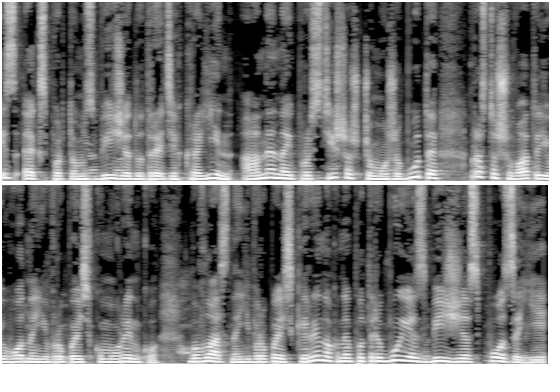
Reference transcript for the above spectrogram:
із експортом збіжжя до третіх країн, а не найпростіше, що може бути, розташувати його на європейському ринку. Бо власне європейський ринок не потребує збіжжя з поза ЄС,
